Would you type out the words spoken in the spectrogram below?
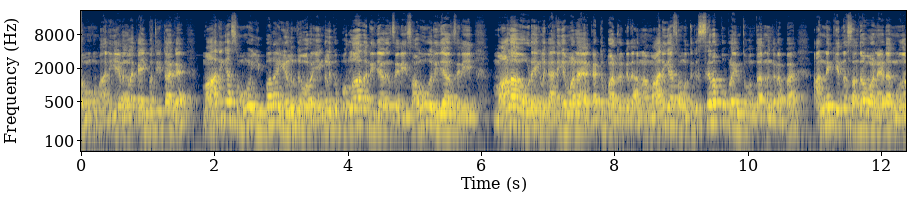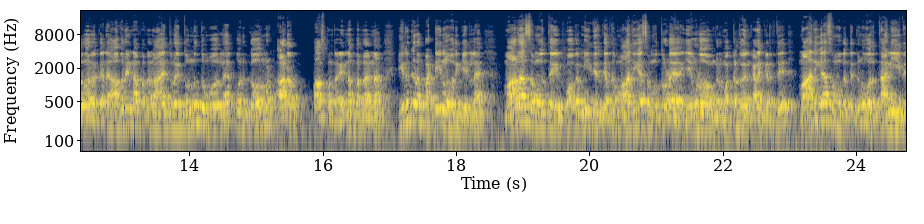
சமூகம் அதிக இடங்களை கைப்பற்றிட்டாங்க. மாதிகா சமூகம் இப்போதான் எழுந்து வரும். எங்களுக்கு பொருளாதார ரீதியாகவும் சரி சமூக ரீதியாகவும் சரி மாலாவை விட எங்களுக்கு அதிகமான கட்டுப்பாடு இருக்குது. ஆனால் மாதிகா சமூகத்துக்கு சிறப்பு பிரதிநிதித்துவம் தரணுங்கிறப்ப அன்னைக்கு இருந்த சந்திரபாபு நாயுடு அங்கே முதல்வர் இருக்காரு. அவர் என்ன பண்ணுறாரு ஆயிரத்தி தொள்ளாயிரத்தி தொண்ணூத்தி ஒன்பதுல ஒரு கவர்மெண்ட் ஆர்டர் பாஸ் பண்றாரு. என்ன பண்றாருன்னா இருக்கிற பட்டியல் ஒதுக்கீட்டில் மாலா சமூகத்தை போக மீதி இருக்கிறது மாதிகா சமூகத்தோட எவ்வளவு அவங்க மக்கள் தொகை கணக்கெடுத்து மாதிகா சமூகத்துக்குன்னு ஒரு தனி இது.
